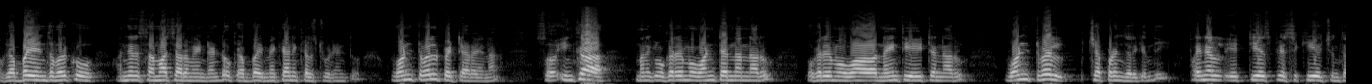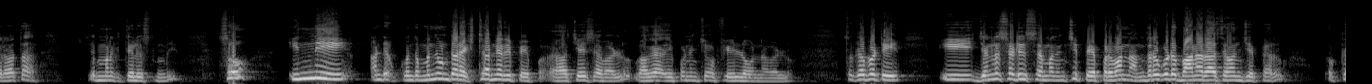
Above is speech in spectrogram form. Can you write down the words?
ఒక అబ్బాయి ఇంతవరకు అందిన సమాచారం ఏంటంటే ఒక అబ్బాయి మెకానికల్ స్టూడెంట్ వన్ ట్వెల్వ్ పెట్టారు ఆయన. సో ఇంకా మనకి ఒకరేమో వన్ టెన్ అన్నారు ఒకరేమో నైంటీ ఎయిట్ అన్నారు. వన్ ట్వెల్వ్ చెప్పడం జరిగింది. ఫైనల్ టీఎస్పీఎస్సీకి వచ్చిన తర్వాత మనకి తెలుస్తుంది. సో ఇన్ని అంటే కొంతమంది ఉంటారు ఎక్స్ట్రాడినరీ పేపర్ చేసేవాళ్ళు బాగా ఎప్పటి నుంచో ఫీల్డ్లో ఉన్నవాళ్ళు. సో కాబట్టి ఈ జనరల్ స్టడీస్ సంబంధించి పేపర్ వన్ అందరూ కూడా బాగా రాసామని చెప్పారు. ఒక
